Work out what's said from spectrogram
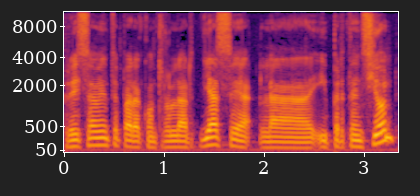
precisamente para controlar ya sea la hipertensión,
